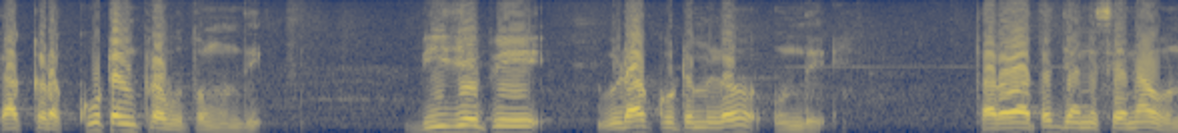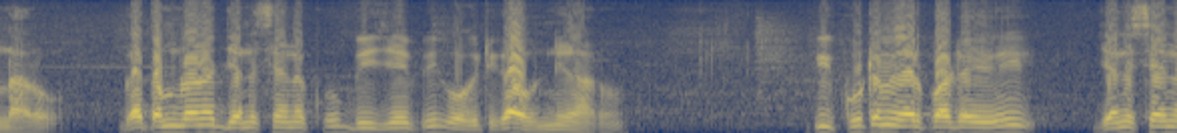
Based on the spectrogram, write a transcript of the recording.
అక్కడ కూటమి ప్రభుత్వం ఉంది. బీజేపీ కూడా కూటమిలో ఉంది. తర్వాత జనసేన ఉన్నారు. గతంలోనే జనసేనకు బీజేపీ ఒకటిగా ఉన్నారు ఈ కూటమి ఏర్పాటయ్యి జనసేన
